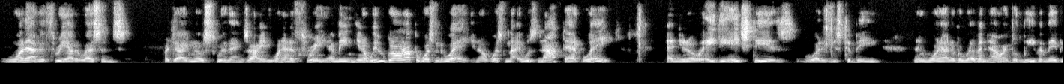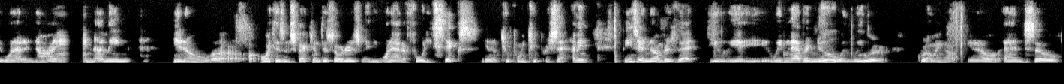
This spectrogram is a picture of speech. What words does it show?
one out of three adolescents are diagnosed with anxiety. One out of three. I mean, you know, we were growing up; it wasn't the way. You know, it was not. It was not that way. And you know, ADHD is what it used to be. And one out of eleven. Now I believe it may be one out of nine. I mean, you know, uh, autism spectrum disorders, maybe one out of 46, you know, 2.2%. I mean, these are numbers that you, you, we never knew when we were growing up, you know, and so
